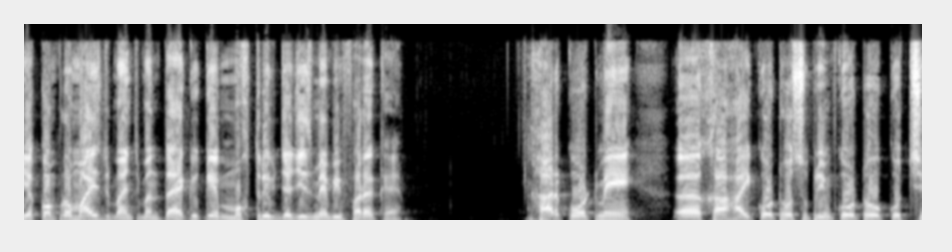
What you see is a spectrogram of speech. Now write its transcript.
या कॉम्प्रोमाइज बेंच बनता है? क्योंकि मुख्तलिफ़ जजेस में भी फ़र्क है। हर कोर्ट में खा हाई कोर्ट हो, सुप्रीम कोर्ट हो, कुछ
